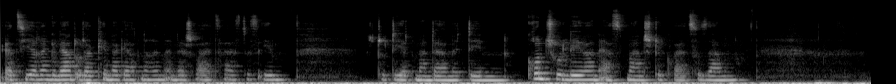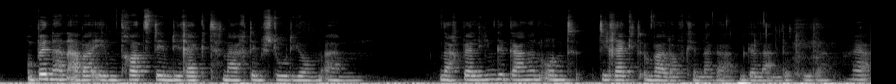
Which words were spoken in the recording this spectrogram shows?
Erzieherin gelernt oder Kindergärtnerin in der Schweiz heißt es eben. Studiert man da mit den Grundschullehrern erstmal ein Stück weit zusammen. Und bin dann aber eben trotzdem direkt nach dem Studium ähm, nach Berlin gegangen und direkt im Waldorf-Kindergarten gelandet wieder. Ja.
